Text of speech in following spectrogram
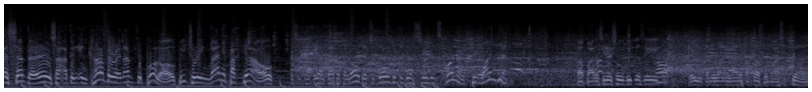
The center sa ating encounter in Antipolo featuring Manny Pacquiao. Si Gabriel Bebe Talor, let's go over to the Australian's corner to wind them. Uh, para sinusugod na si... Oh. Eh, yung kaliwa ni Manny Pacquiao, pumasok yun.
